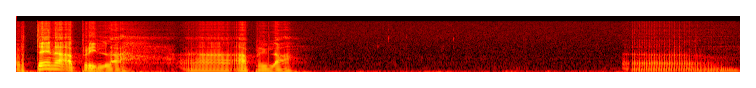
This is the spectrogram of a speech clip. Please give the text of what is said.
Artena Aprila. Uh, Aprila. Um,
